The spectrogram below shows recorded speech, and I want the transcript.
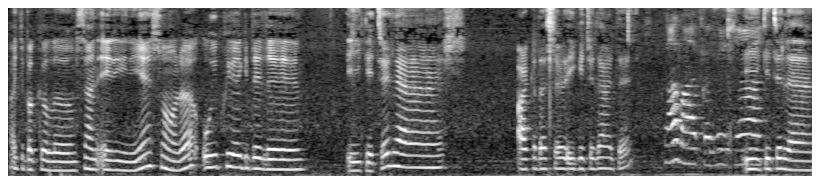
Hadi bakalım sen eriğini ye sonra uykuya gidelim. İyi geceler. Arkadaşlara iyi geceler de. Bye arkadaşlar. İyi geceler.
